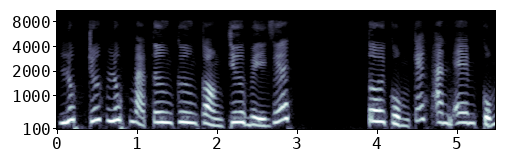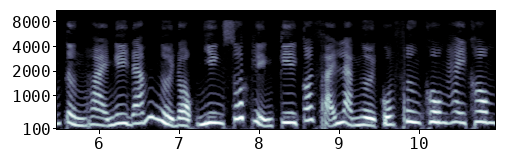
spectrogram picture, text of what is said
Lúc trước lúc mà tương cương còn chưa bị giết. Tôi cùng các anh em cũng từng hoài nghi đám người đột nhiên xuất hiện kia có phải là người của Phương Khôn hay không.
